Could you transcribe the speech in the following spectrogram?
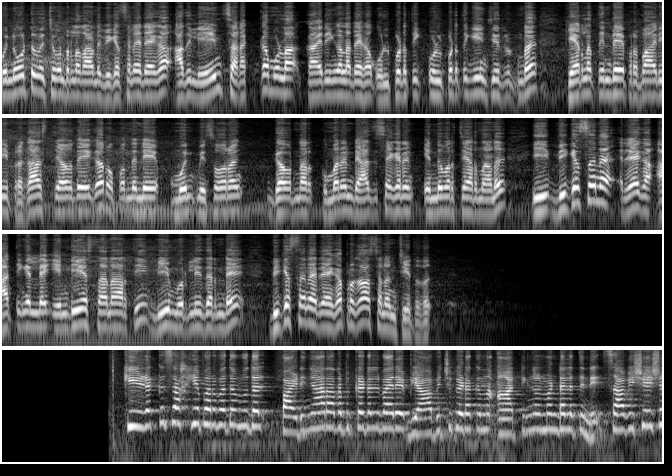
മുന്നോട്ട് വെച്ചുകൊണ്ടുള്ളതാണ് വികസന രേഖ. അതിൽ എയിംസ് അടക്കമുള്ള കാര്യങ്ങൾ അദ്ദേഹം ഉൾപ്പെടുത്തി ഉൾപ്പെടുത്തുകയും ചെയ്തിട്ടുണ്ട്. കേരളത്തിന്റെ പ്രഭാരി പ്രകാശ് ജാവ്ദേക്കർ ഒപ്പം തന്നെ മുൻ മിസോറാം ഗവർണർ കുമ്മനം രാജശേഖരൻ എന്നിവർ ചേർന്നാണ് ഈ വികസന രേഖ ആറ്റിങ്ങലിലെ എൻ ഡി എ സ്ഥാനാർത്ഥി വി മുരളീധരന്റെ വികസന രേഖ പ്രകാശനം ചെയ്തത്. കിഴക്ക് സഹ്യപർവതം മുതൽ പടിഞ്ഞാറ് അറബിക്കടൽ വരെ വ്യാപിച്ചു കിടക്കുന്ന ആറ്റിങ്ങൽ മണ്ഡലത്തിന്റെ സവിശേഷ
